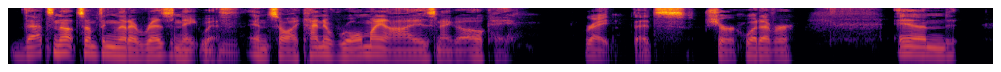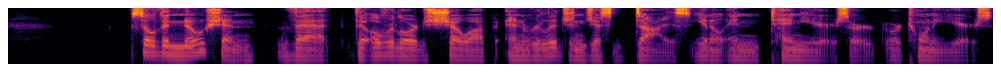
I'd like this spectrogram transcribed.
that's not something that I resonate mm-hmm. with. And so I kind of roll my eyes and I go, okay, right, that's sure, whatever. And so the notion that the overlords show up and religion just dies, you know, in 10 years or, or 20 years.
